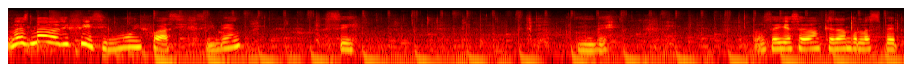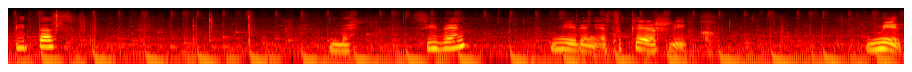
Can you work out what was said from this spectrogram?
No es nada difícil, muy fácil. ¿Sí ven? Sí. Ve. Entonces ya se van quedando las pepitas Ve. ¿Sí ven? Miren esto, qué rico. Miren,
